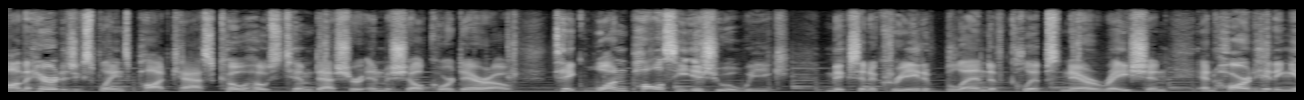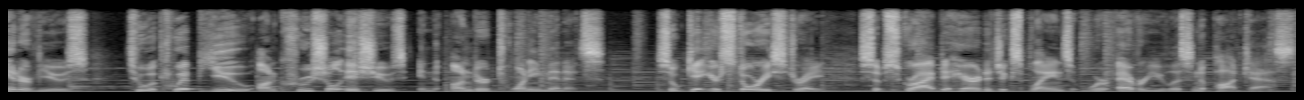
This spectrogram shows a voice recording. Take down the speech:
On the Heritage Explains podcast, co hosts Tim Doescher and Michelle Cordero take one policy issue a week, mix in a creative blend of clips, narration, and hard hitting interviews to equip you on crucial issues in under 20 minutes. So get your story straight. Subscribe to Heritage Explains wherever you listen to podcasts.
